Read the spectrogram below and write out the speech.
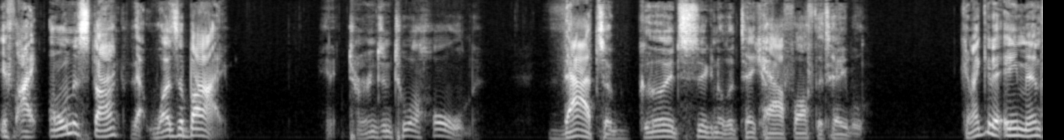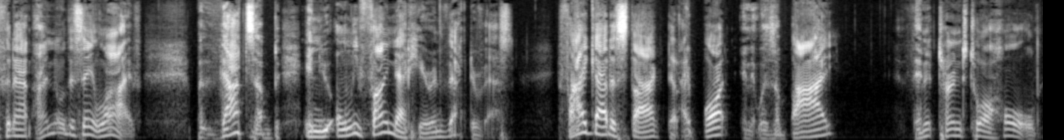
If I own a stock that was a buy and it turns into a hold, that's a good signal to take half off the table. Can I get an amen for that? I know this ain't live, but that's a, and you only find that here in VectorVest. If I got a stock that I bought and it was a buy, then it turns to a hold,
